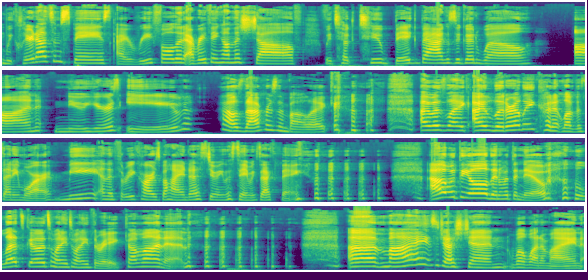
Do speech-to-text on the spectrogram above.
We cleared out some space. I refolded everything on the shelf. We took two big bags of Goodwill on New Year's Eve. How's that for symbolic? I was like, I literally couldn't love this anymore. Me and the three cars behind us doing the same exact thing. Out with the old, in with the new. Let's go 2023. Come on in. uh, my suggestion, well, one of mine,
